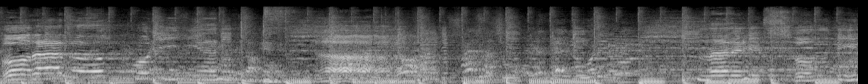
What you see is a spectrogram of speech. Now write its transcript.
돌아도 보지 않는다. 나를 속인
